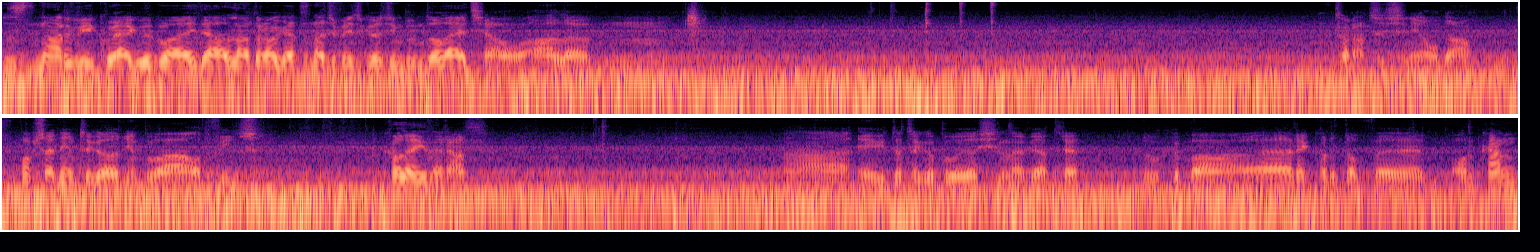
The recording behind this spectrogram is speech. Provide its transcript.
z Narwiku jakby była idealna droga, to na 9 godzin bym doleciał, ale... to raczej się nie uda. W poprzednim tygodniu była odwilż. Kolejny raz. I do tego były silne wiatry. Był chyba e, rekordowy orkan.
